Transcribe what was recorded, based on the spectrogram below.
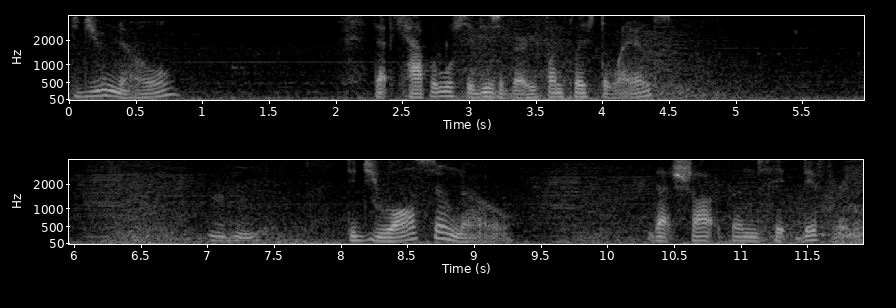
Did you know that Capital City is a very fun place to land? Mm-hmm. Did you also know that shotguns hit different?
